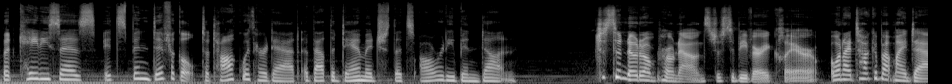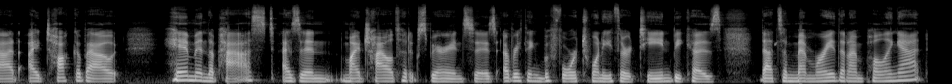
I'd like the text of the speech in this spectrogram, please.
But Katy says it's been difficult to talk with her dad about the damage that's already been done. Just a note on pronouns, just to be very clear. When I talk about my dad, I talk about him in the past, as in my childhood experiences, everything before 2013, because that's a memory that I'm pulling at.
